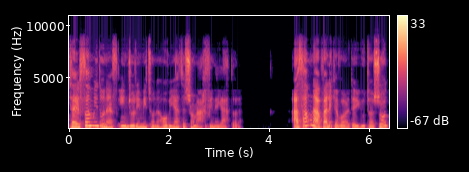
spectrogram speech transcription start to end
تریسا می‌دونست اینجوری می‌تونه هویتش رو مخفی نگه داره. از همون اولی که وارد یوتا شد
